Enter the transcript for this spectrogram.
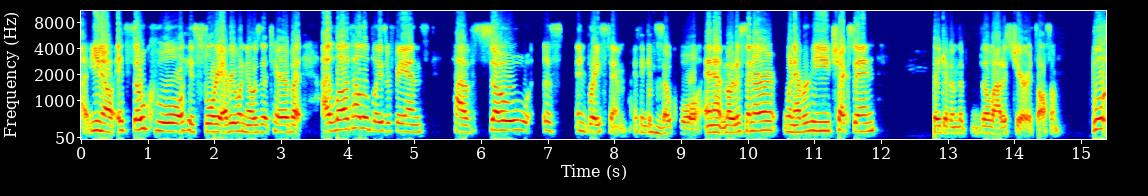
uh, you know it's so cool his story. Everyone knows it, Tara. But I love how the Blazer fans have so just embraced him. I think it's mm-hmm. so cool. And at Moda Center, whenever he checks in, they give him the the loudest cheer. It's awesome. Well,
